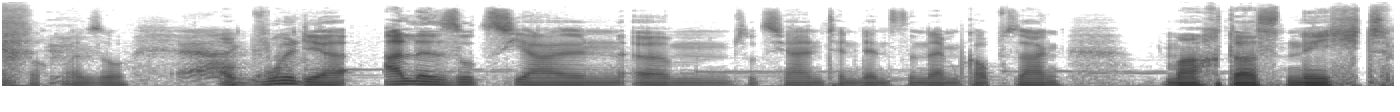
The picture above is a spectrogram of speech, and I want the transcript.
einfach mal so. Ja, Obwohl genau. dir alle sozialen, ähm, sozialen Tendenzen in deinem Kopf sagen, mach das nicht,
